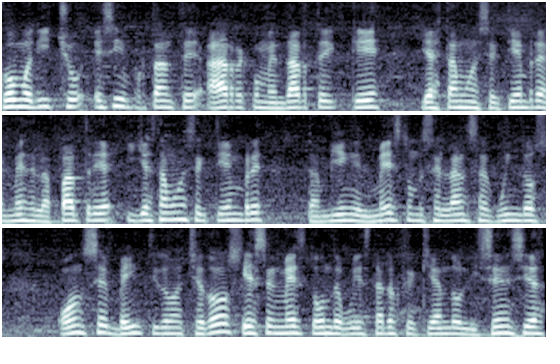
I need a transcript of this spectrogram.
como he dicho, es importante a recomendarte que ya estamos en septiembre, el mes de la patria, y ya estamos en septiembre también el mes donde se lanza Windows 11 22H2 y es el mes donde voy a estar obsequiando licencias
